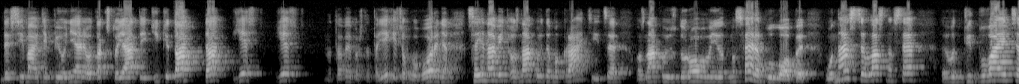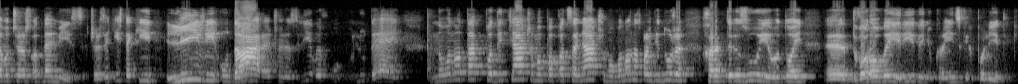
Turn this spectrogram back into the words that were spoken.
де всі мають як піонери отак стояти і тільки так, так, єсть, єсть. Ну та вибачте, та є якісь обговорення. Це є навіть ознакою демократії, це ознакою здорової атмосфери було би. У нас це власне все от відбувається от через одне місце, через якісь такі ліві удари, через лівих людей. Ну воно так по-дитячому, по-пацанячому, воно насправді дуже характеризує той е, дворовий рівень українських політиків.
